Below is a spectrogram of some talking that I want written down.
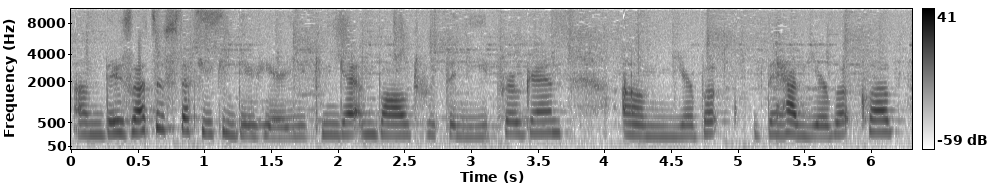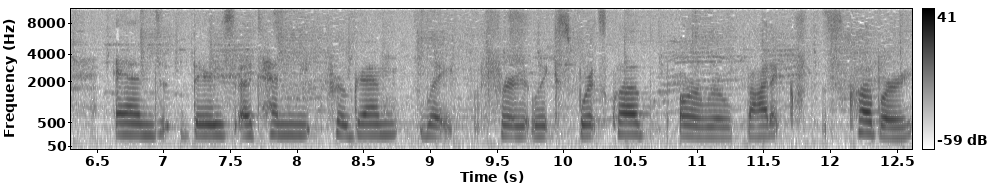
Um, there's lots of stuff you can do here. You can get involved with the NEED program, um, yearbook. They have yearbook club, and there's a 10-week program like for like sports club or robotics club or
